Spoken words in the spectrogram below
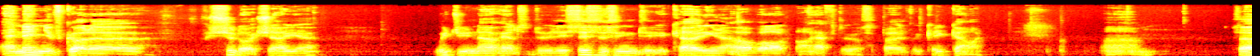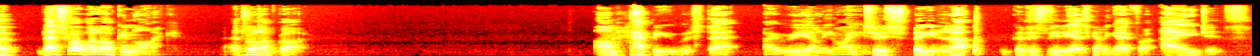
and then you've got a, should I show you? Would you know how to do this? This is into your coding. Oh, well, I have to, I suppose. We keep going. Um, so that's what we're looking like. That's what I've got. I'm happy with that. I really trying to speed it up because this video is going to go for ages.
